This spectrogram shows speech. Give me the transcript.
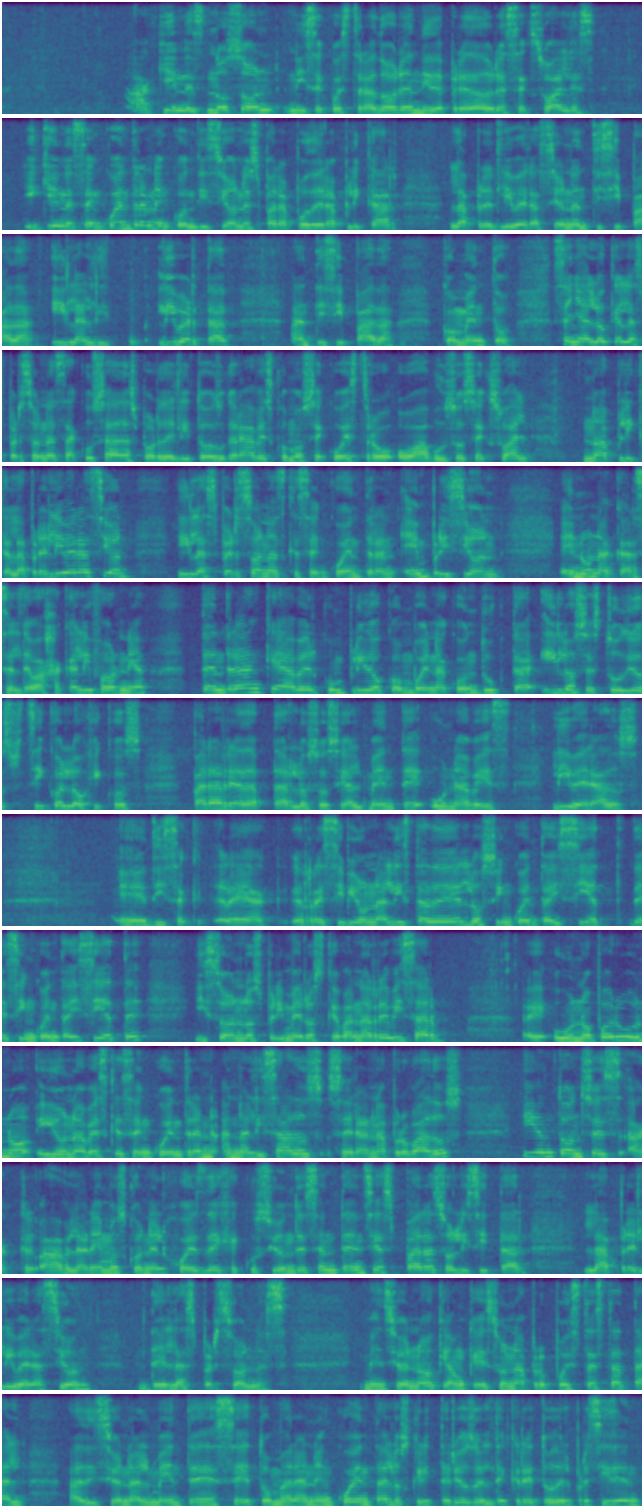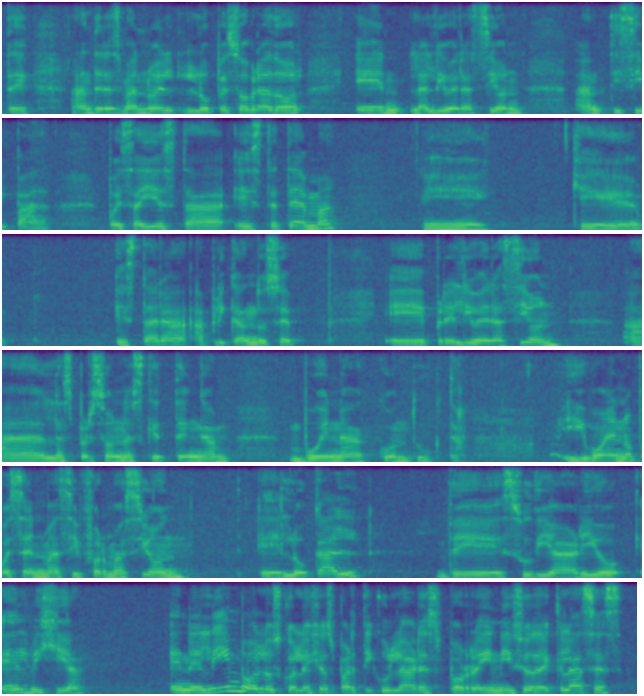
a quienes no son ni secuestradores ni depredadores sexuales, y quienes se encuentran en condiciones para poder aplicar la preliberación anticipada y la libertad anticipada, comentó. Señaló que las personas acusadas por delitos graves como secuestro o abuso sexual no aplica la preliberación y las personas que se encuentran en prisión en una cárcel de Baja California tendrán que haber cumplido con buena conducta y los estudios psicológicos para readaptarlos socialmente una vez liberados. Eh, dice que recibió una lista de los 57, de 57 y son los primeros que van a revisar eh, uno por uno y una vez que se encuentren analizados serán aprobados y entonces hablaremos con el juez de ejecución de sentencias para solicitar la preliberación de las personas. Mencionó que aunque es una propuesta estatal, adicionalmente se tomarán en cuenta los criterios del decreto del presidente Andrés Manuel López Obrador en la liberación anticipada. Pues ahí está este tema eh, que estará aplicándose eh, preliberación a las personas que tengan buena conducta. Y bueno, pues en más información eh, local, de su diario El Vigía. En el limbo, los colegios particulares por reinicio de clases.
